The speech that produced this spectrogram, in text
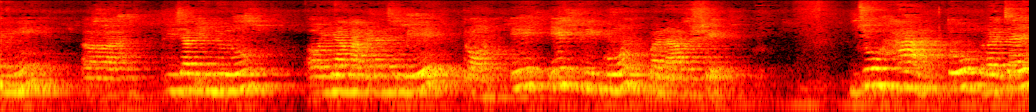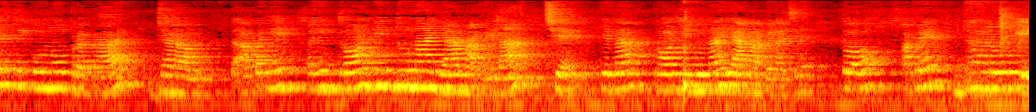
અહીં ત્રીજા બિંદુનું યામ આપેલા છે બે, ત્રણ. એ એક ત્રિકોણ બનાવશે. જો હા, તો રચાયેલ ત્રિકોણનો પ્રકાર જણાવો. તો આપણને અહીં ત્રણ બિંદુના યામ આપેલા છે. કેવા? ત્રણ બિંદુના યામ આપેલા છે. તો આપણે ધારો કે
